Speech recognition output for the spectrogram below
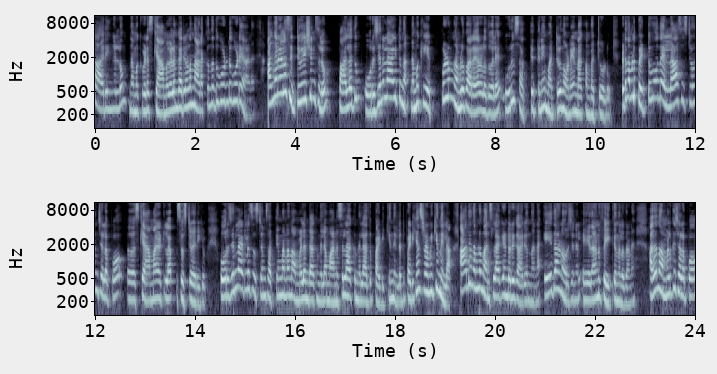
കാര്യങ്ങളിലും നമുക്കിവിടെ സ്കാമുകളും കാര്യങ്ങളും നടക്കുന്നത് കൊണ്ട് കൂടെയാണ്. അങ്ങനെയുള്ള സിറ്റുവേഷൻസിലും പലതും ഒറിജിനലായിട്ട് നമുക്ക് എപ്പോഴും നമ്മൾ പറയാറുള്ളത് പോലെ ഒരു സത്യത്തിനെ മറ്റൊരു നുണ ഉണ്ടാക്കാൻ പറ്റുള്ളൂ. ഇവിടെ നമ്മൾ പെട്ടുപോകുന്ന എല്ലാ സിസ്റ്റവും ചിലപ്പോൾ സ്കാം ആയിട്ടുള്ള സിസ്റ്റം ആയിരിക്കും. ഒറിജിനൽ ആയിട്ടുള്ള സിസ്റ്റം സത്യം പറഞ്ഞാൽ നമ്മൾ എന്താക്കുന്നില്ല മനസ്സിലാക്കുന്നില്ല അത് പഠിക്കുന്നില്ല അത് പഠിക്കാൻ ശ്രമിക്കുന്നില്ല. ആദ്യം നമ്മൾ മനസ്സിലാക്കേണ്ട ഒരു കാര്യം എന്ന് പറഞ്ഞാൽ ഏതാണ് ഒറിജിനൽ ഏതാണ് ഫേക്ക് എന്നുള്ളതാണ്. അത് നമ്മൾക്ക് ചിലപ്പോൾ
